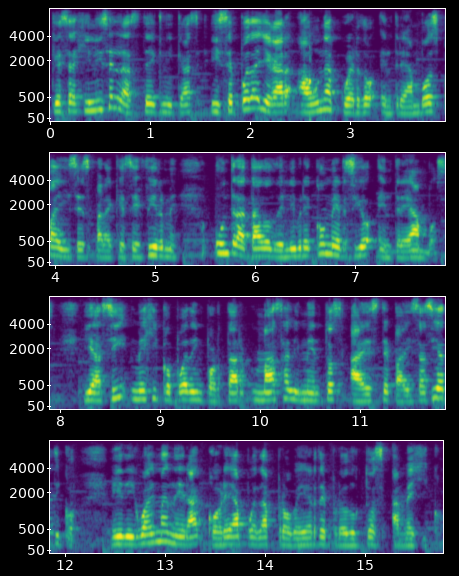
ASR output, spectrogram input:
que se agilicen las técnicas y se pueda llegar a un acuerdo entre ambos países para que se firme un tratado de libre comercio entre ambos y así México pueda importar más alimentos a este país asiático y de igual manera Corea pueda proveer de productos a México.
